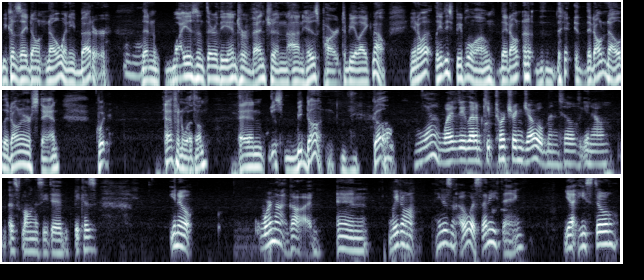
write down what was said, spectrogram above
because they don't know any better. Mhm. Then why isn't there the intervention on his part to be like, no, you know what? Leave these people alone. They don't uh, they, they don't know. They don't understand. Quit effing with them and just be done. Go. Yeah, why did he let him keep torturing Job until, you know, as long as he did? Because, you know, we're not God and we don't, he doesn't owe us anything, yet he still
